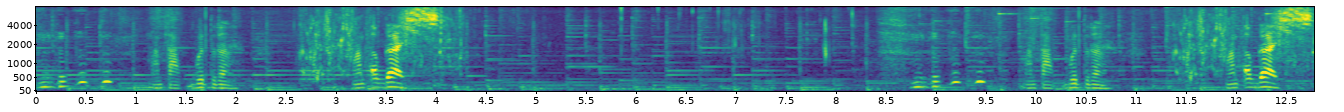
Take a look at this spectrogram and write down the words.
Mantap, betul dah. Mantap guys. Mantap, betul. Mantap guys.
